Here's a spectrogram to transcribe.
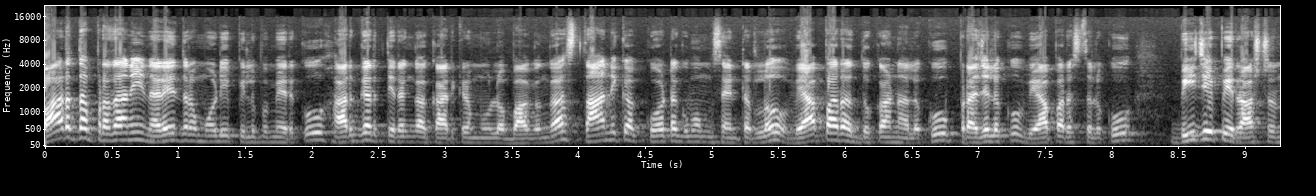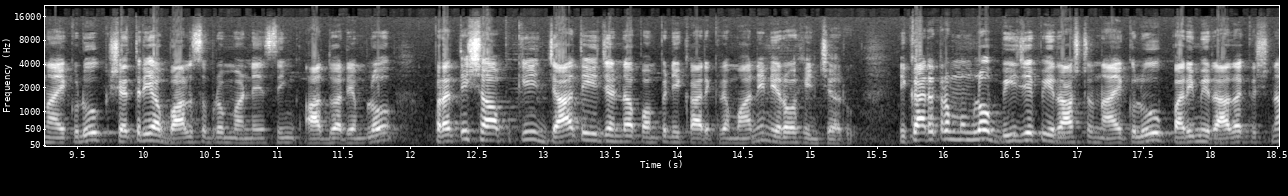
భారత ప్రధాని నరేంద్ర మోడీ పిలుపు మేరకు హర్ఘర్ తిరంగా కార్యక్రమంలో భాగంగా స్థానిక కోటగుమం సెంటర్లో వ్యాపార దుకాణాలకు ప్రజలకు వ్యాపారస్తులకు బీజేపీ రాష్ట్ర నాయకుడు క్షత్రియ బాలసుబ్రహ్మణ్యం సింగ్ ఆధ్వర్యంలో ప్రతి షాప్కి జాతీయ జెండా పంపిణీ కార్యక్రమాన్ని నిర్వహించారు. ఈ కార్యక్రమంలో బీజేపీ రాష్ట్ర నాయకులు పరిమి రాధాకృష్ణ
